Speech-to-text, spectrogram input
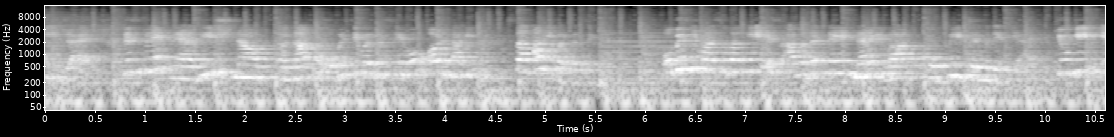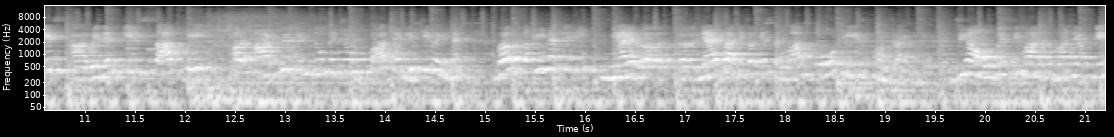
की जाए, जिसमें न्यायाधीश ना ना तो ओबीसी वर्ग से सामान्य वर्ग से हो। ओबीसी महासभा के इस आवेदन ने नए विवाद को भी जन्म दे दिया है, क्योंकि इस आवेदन के सातवें और आठवें बिंदु में जो बातें लिखी गई हैं, वह कहीं न कहीं न्याय न्यायपालिका के सम्मान को ठेस पहुँचा रही है। जी हाँ ओबीसी महासभा ने अपने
